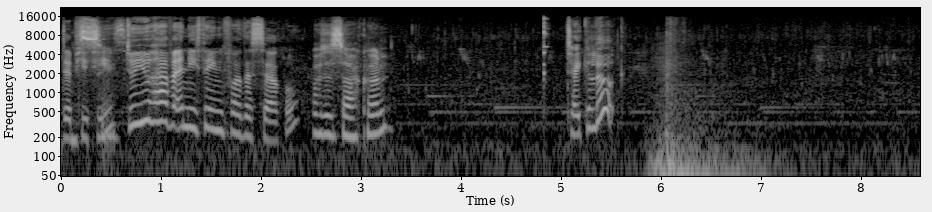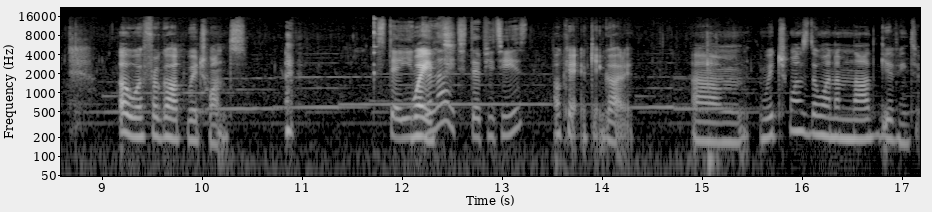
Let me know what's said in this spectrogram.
Deputies, do you have anything for the circle? For the circle. Take a look. Oh, I forgot which ones. Stay in Wait. the light, deputies. Okay, okay, got it. Um, which one's the one I'm not giving to?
